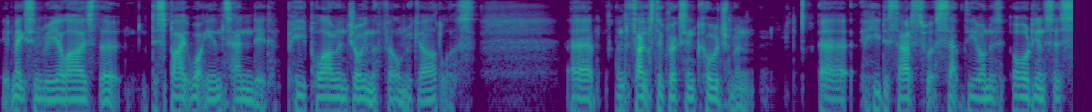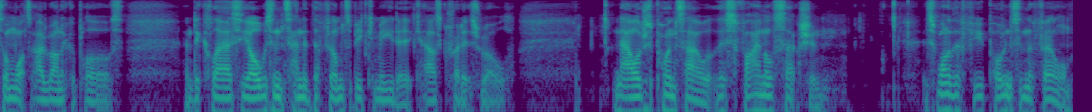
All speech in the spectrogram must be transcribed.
it makes him realise that despite what he intended, people are enjoying the film regardless. Uh, and thanks to Greg's encouragement, uh, he decides to accept the audience's somewhat ironic applause and declares he always intended the film to be comedic as credits roll. Now, I'll just point out this final section is one of the few points in the film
